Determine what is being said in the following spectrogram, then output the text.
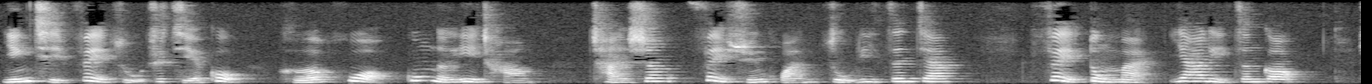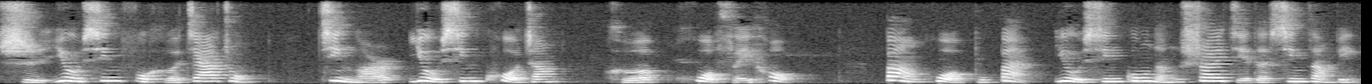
引起肺组织结构和或功能异常，产生肺循环阻力增加，肺动脉压力增高。使右心负荷加重，进而右心扩张和或肥厚，伴或不伴右心功能衰竭的心脏病，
